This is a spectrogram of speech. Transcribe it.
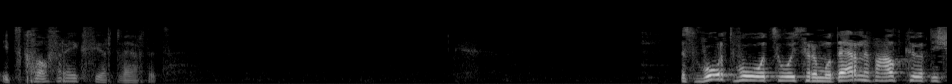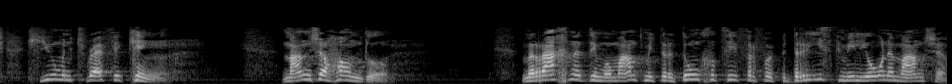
in die Sklaverei geführt werden. Ein Wort, das zu unserer modernen Welt gehört, ist Human Trafficking. Menschenhandel. Man rechnet im Moment mit einer Dunkelziffer von etwa 30 Millionen Menschen,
